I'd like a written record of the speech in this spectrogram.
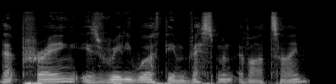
that praying is really worth the investment of our time?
